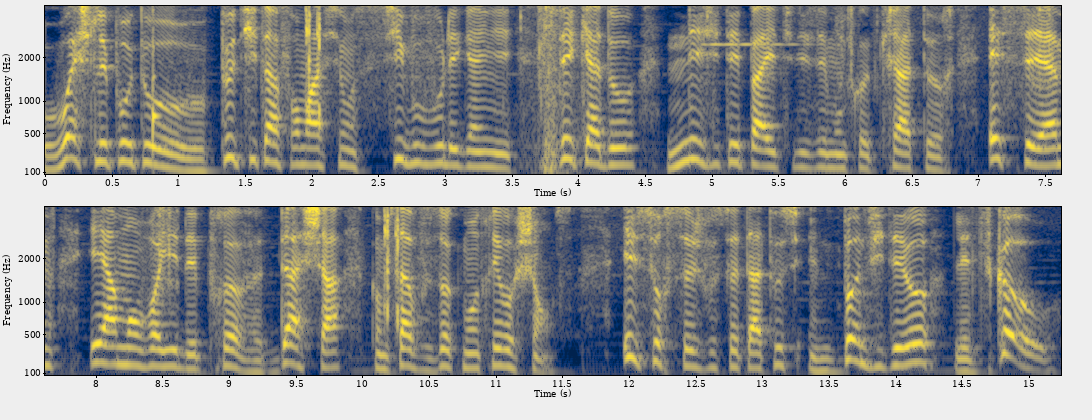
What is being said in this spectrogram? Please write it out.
Wesh les potos Petite information, si vous voulez gagner des cadeaux, n'hésitez pas à utiliser mon code créateur SCM et à m'envoyer des preuves d'achat, comme ça vous augmenterez vos chances. Et sur ce, je vous souhaite à tous une bonne vidéo, let's go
